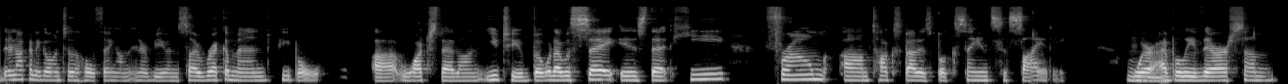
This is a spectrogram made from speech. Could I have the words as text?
they're not going to go into the whole thing on the interview, and so I recommend people uh, watch that on YouTube. But what I would say is that he, Fromm um, talks about his book Sane Society, mm-hmm. where I believe there are some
